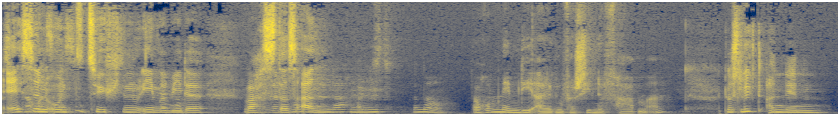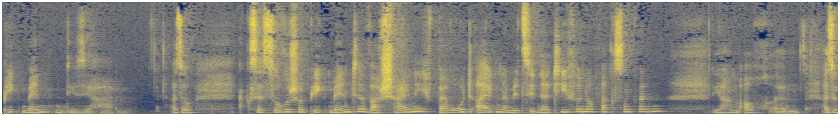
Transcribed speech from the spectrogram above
essen, kann und essen. züchten und immer wieder wächst das an. Nachwächst. Genau. Warum nehmen die Algen verschiedene Farben an? Das liegt an den Pigmenten, die sie haben. Also accessorische Pigmente, wahrscheinlich bei Rotalgen, damit sie in der Tiefe noch wachsen können. Die haben auch, ähm, also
